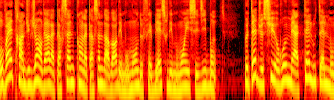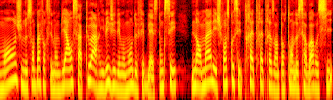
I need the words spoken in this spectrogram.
on va être indulgent envers la personne quand la personne va avoir des moments de faiblesse ou des moments où il se dit, bon, peut-être je suis heureux, mais à tel ou tel moment, je me sens pas forcément bien, ça peut arriver que j'ai des moments de faiblesse. Donc c'est normal et je pense que c'est très, très, très important de savoir aussi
